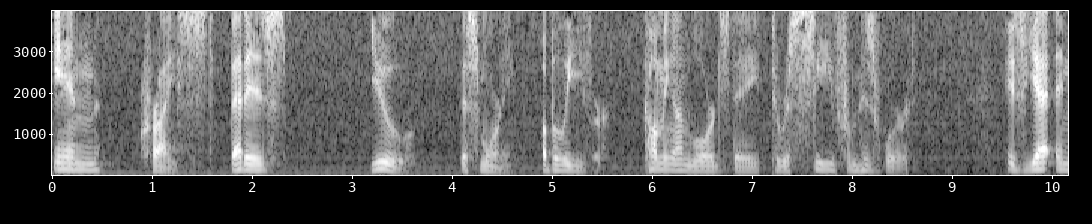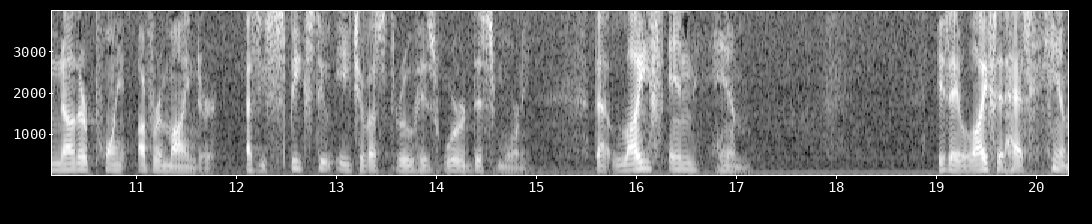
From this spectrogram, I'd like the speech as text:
in Christ. That is, you this morning, a believer, coming on Lord's Day to receive from His Word, is yet another point of reminder as He speaks to each of us through His Word this morning that life in Him is a life that has Him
